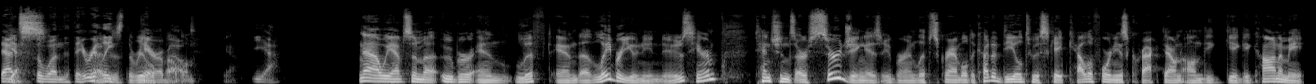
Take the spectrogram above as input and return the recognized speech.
That's Yes. the one that they really that the real care problem. about. Yeah. Yeah. Now we have some uh, Uber and Lyft and uh, labor union news here. Tensions are surging as Uber and Lyft scramble to cut a deal to escape California's crackdown on the gig economy.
